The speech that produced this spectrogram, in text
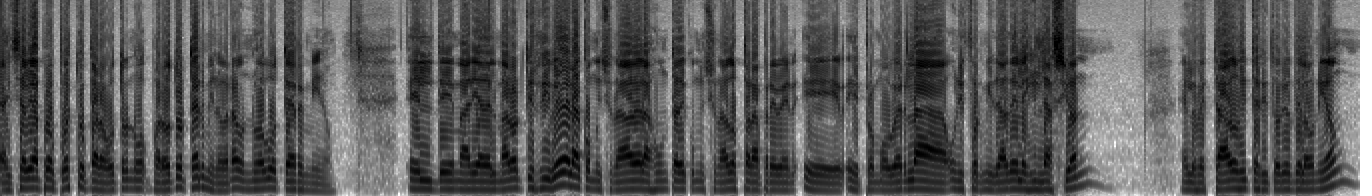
ahí se había propuesto para otro, para otro término, ¿verdad? Un nuevo término. El de María del Mar Ortiz Rivera, comisionada de la Junta de Comisionados para eh, eh, promover la uniformidad de legislación en los estados y territorios de la Unión.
